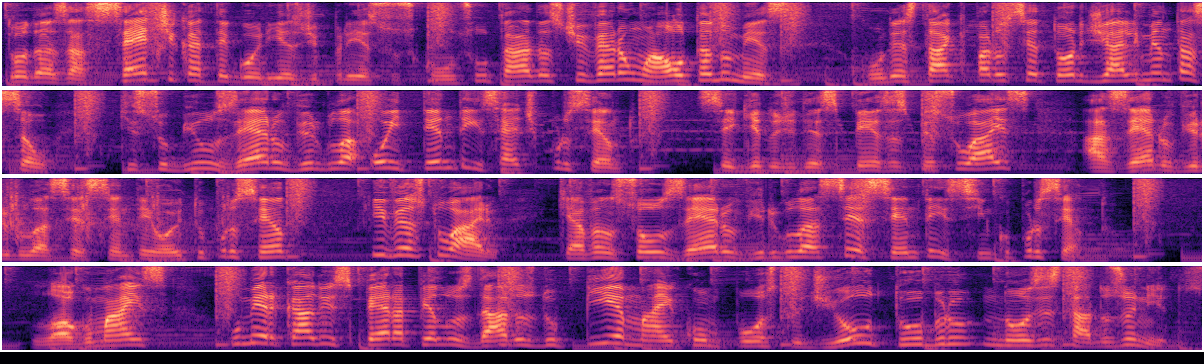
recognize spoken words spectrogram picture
Todas as sete categorias de preços consultadas tiveram alta no mês, com destaque para o setor de alimentação, que subiu 0,87%, seguido de despesas pessoais a 0,68% e vestuário, que avançou 0,65%. Logo mais, o mercado espera pelos dados do PMI composto de outubro nos Estados Unidos.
